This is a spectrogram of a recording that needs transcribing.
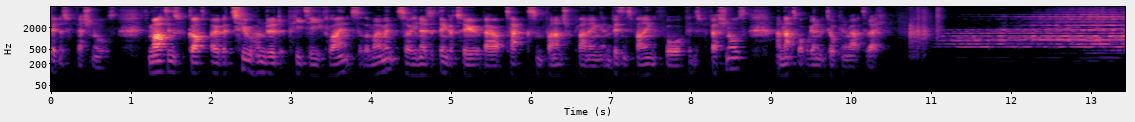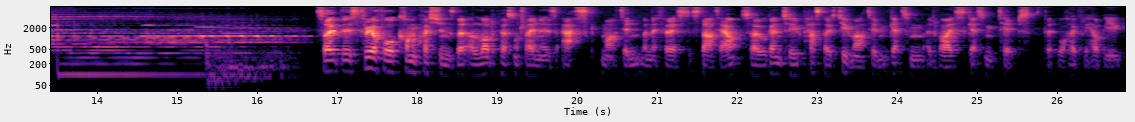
fitness professionals. So Martin's got over 200 PT clients at the moment, so he knows a thing or two about tax and financial planning and business planning for fitness professionals, and that's what we're going to be talking about today. So there's three or four common questions that a lot of personal trainers ask Martin when they first start out. So we're going to pass those to Martin, get some advice, get some tips that will hopefully help you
